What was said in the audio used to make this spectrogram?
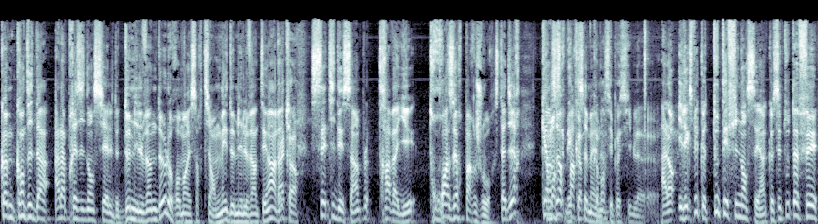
comme candidat à la présidentielle de 2022. Le roman est sorti en mai 2021 avec cette idée simple, travailler 3 heures par jour, c'est-à-dire 15 heures par semaine. Comment c'est possible euh Alors, il explique que tout est financé, hein, que c'est tout à fait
